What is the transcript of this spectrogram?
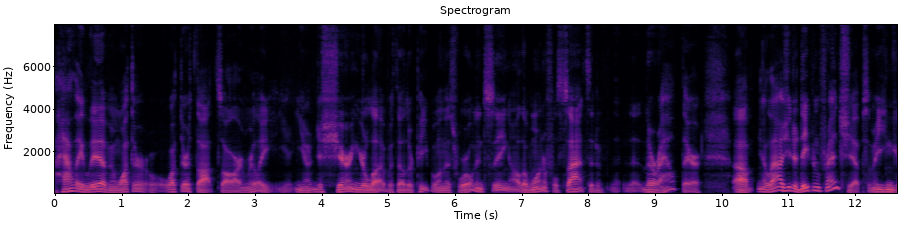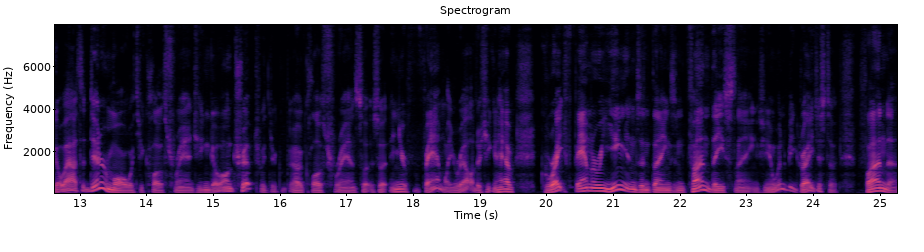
how they live and what their what their thoughts are and really you know just sharing your love with other people in this world and seeing all the wonderful sights that, have, that are out there uh, it allows you to deepen friendships. I mean you can go out to dinner more with your close friends. You can go on trips with your uh, close friends. So, so in your family relatives. You can have great family reunions and things and fund these things. You know wouldn't it be great just to fund uh,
